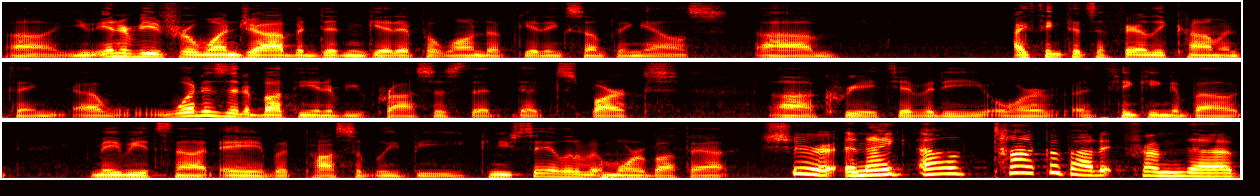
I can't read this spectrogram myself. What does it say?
uh, you interviewed for one job and didn't get it, but wound up getting something else. Um, I think that's a fairly common thing. Uh, what is it about the interview process that that sparks uh, creativity or uh, thinking about maybe it's not A but possibly B? Can you say a little bit more about that? Sure, and I, I'll talk about it from the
